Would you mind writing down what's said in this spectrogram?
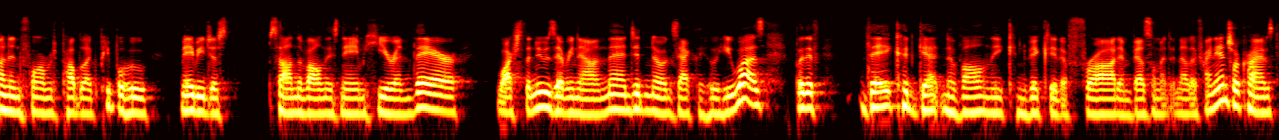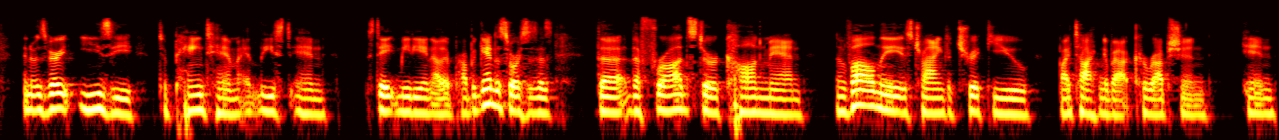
uninformed public, people who maybe just saw Navalny's name here and there, watched the news every now and then, didn't know exactly who he was. But if they could get Navalny convicted of fraud, embezzlement, and other financial crimes, then it was very easy to paint him, at least in state media and other propaganda sources, as the, the fraudster con man. Navalny is trying to trick you by talking about corruption in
